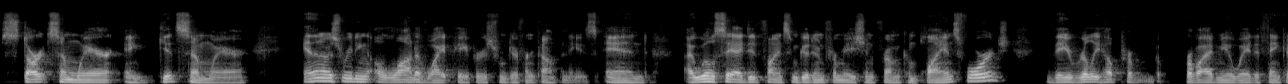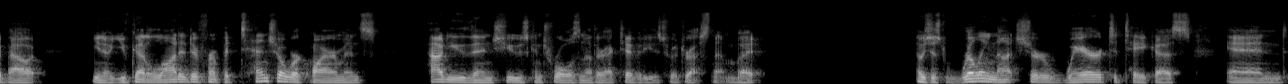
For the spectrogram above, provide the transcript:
start somewhere and get somewhere. And then I was reading a lot of white papers from different companies. And I will say I did find some good information from Compliance Forge. They really helped pro- provide me a way to think about you know you've got a lot of different potential requirements. How do you then choose controls and other activities to address them? But i was just really not sure where to take us. And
